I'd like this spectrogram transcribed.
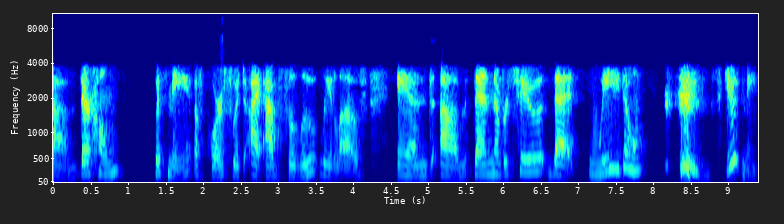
um, they're home with me, of course, which I absolutely love. And um, then number two, that we don't, excuse me,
